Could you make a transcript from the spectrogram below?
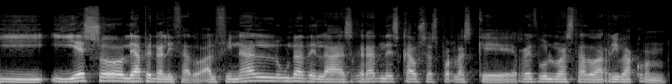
Y, y, eso le ha penalizado. Al final, una de las grandes causas por las que Red Bull no ha estado arriba con,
